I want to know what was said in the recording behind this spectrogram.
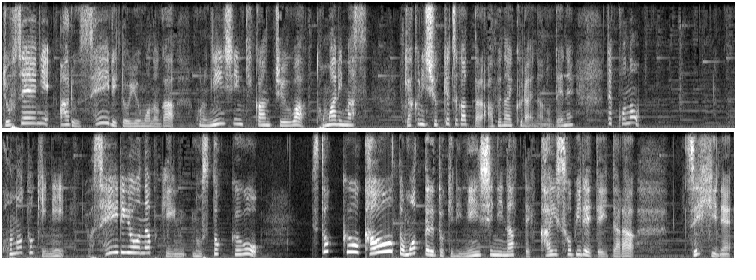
女性にある生理というものがこの妊娠期間中は止まります。逆に出血があったら危ないくらいなのでね。でこのこの時に生理用ナプキンのストックをストックを買おうと思ってる時に妊娠になって買いそびれていたらぜひね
